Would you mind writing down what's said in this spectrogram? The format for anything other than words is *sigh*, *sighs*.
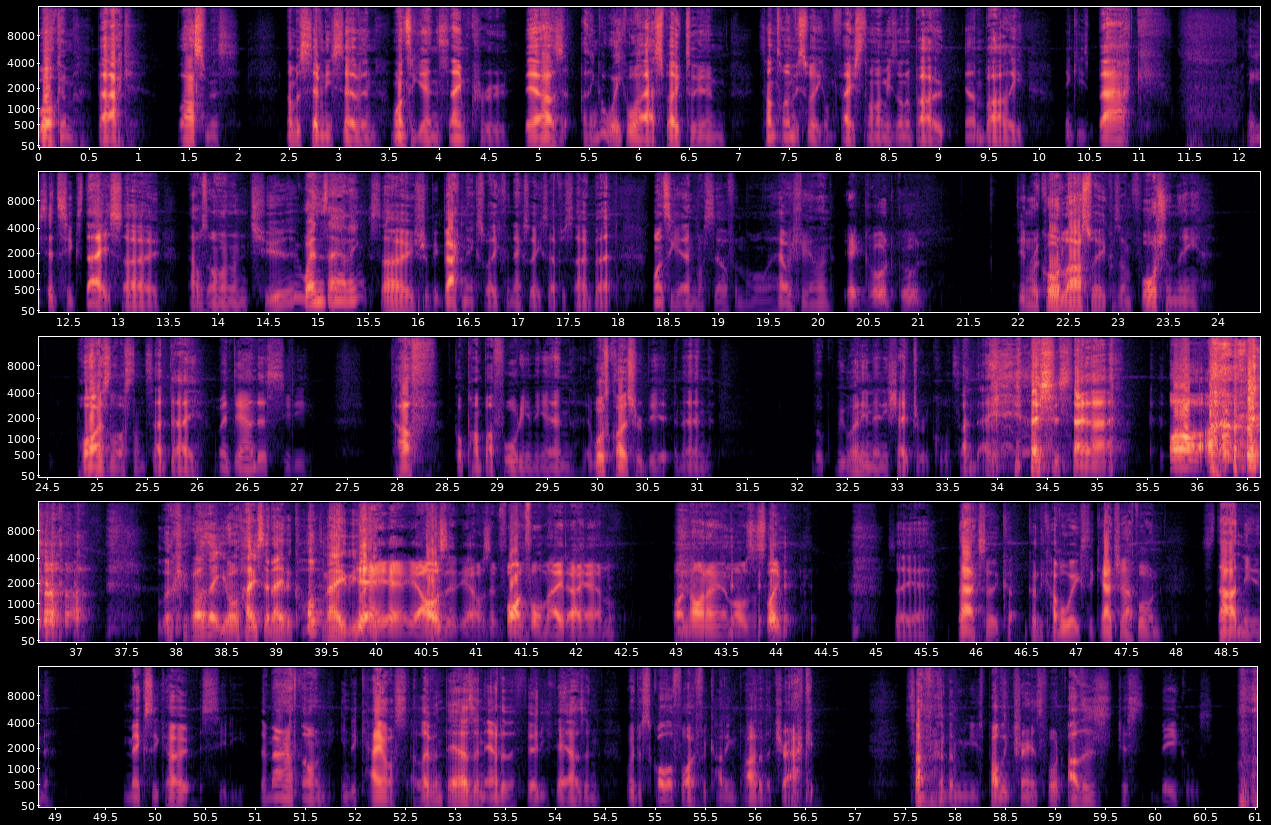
Welcome back, Blasphemous. Number 77, once again, same crew. Bowers, I think a week away. I spoke to him sometime this week on FaceTime. He's on a boat out in Bali. I think he's back, I think he said six days. So that was on Tuesday, Wednesday, I think. So he should be back next week for next week's episode. But once again, myself and Lawler, how are we feeling? Yeah, good, good. Didn't record last week because unfortunately, Pies lost on Saturday. Went down to City. Tough. Got pumped by 40 in the end. It was close for a bit. And then, look, we weren't in any shape to record Sunday. *laughs* Let's just say that. Oh, *laughs* *laughs* Look, if I was at your place at 8 o'clock, maybe. yeah, yeah, yeah. I was in, yeah, I was in fine form eight a.m. By nine a.m. I was asleep. So, yeah, back. So, got a couple weeks to catch up on. Starting in Mexico City. The marathon into chaos. 11,000 out of the 30,000 were disqualified for cutting part of the track. Some of them use public transport, others just vehicles. *laughs*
